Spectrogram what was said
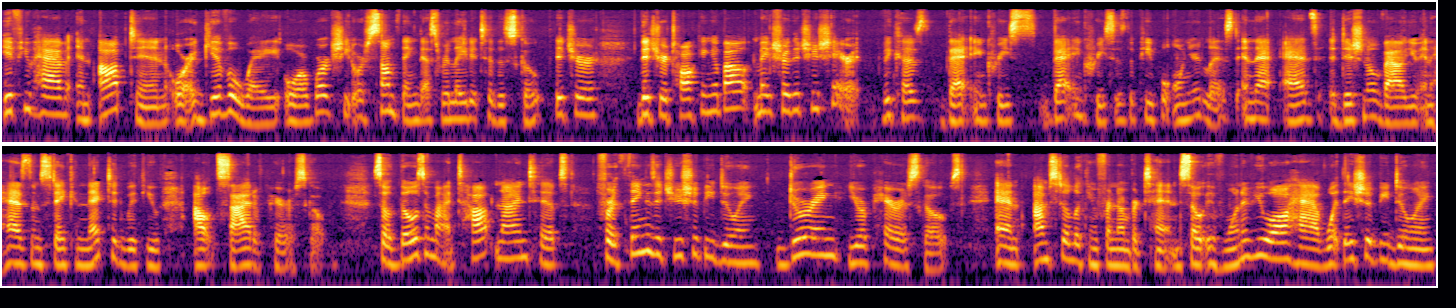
if you have an opt-in or a giveaway or a worksheet or something that's related to the scope that you're that you're talking about, make sure that you share it because that increase that increases the people on your list and that adds additional value and has them stay connected with you outside of Periscope. So those are my top 9 tips for things that you should be doing during your periscopes. And I'm still looking for number 10. So if one of you all have what they should be doing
